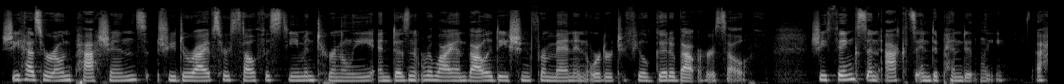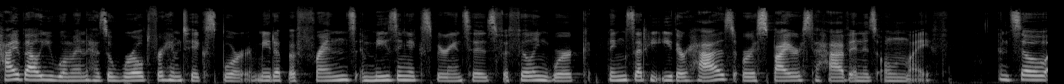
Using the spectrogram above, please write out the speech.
She has her own passions, she derives her self esteem internally, and doesn't rely on validation from men in order to feel good about herself. She thinks and acts independently. A high value woman has a world for him to explore, made up of friends, amazing experiences, fulfilling work, things that he either has or aspires to have in his own life. And so,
